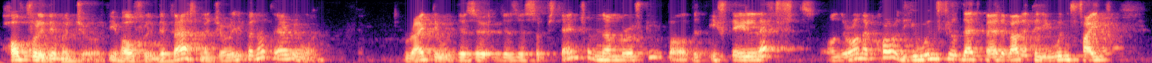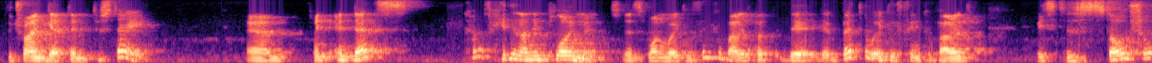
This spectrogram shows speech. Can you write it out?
Hopefully the majority, hopefully the vast majority, but not everyone, right? There's a, there's a substantial number of people that if they left on their own accord, you wouldn't feel that bad about it and you wouldn't fight to try and get them to stay. Um, and, and that's kind of hidden unemployment. That's one way to think about it, but the, the better way to think about it is the social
